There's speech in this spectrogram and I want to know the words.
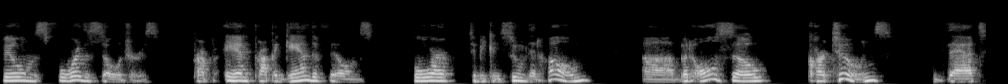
films for the soldiers prop- and propaganda films for to be consumed at home, uh, but also cartoons that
